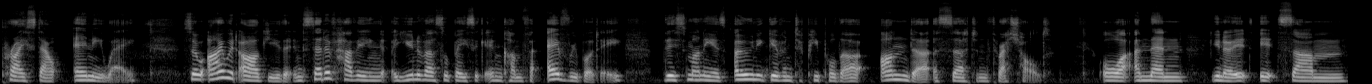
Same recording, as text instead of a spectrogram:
priced out anyway. So I would argue that instead of having a universal basic income for everybody, this money is only given to people that are under a certain threshold or and then you know it, it's um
